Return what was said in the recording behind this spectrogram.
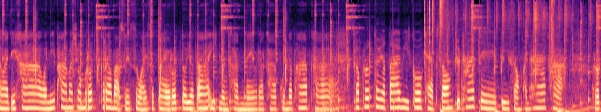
สวัสดีค่ะ วันนี้พามาชมรถกระบะสวยๆ สไตล์รถโตโยต้าอีกหนึ่งคันในราคาคุณภาพค่ะ กับรถ Toyota Vigo Cab 2.5J ปี 2005 ค่ะ รถ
